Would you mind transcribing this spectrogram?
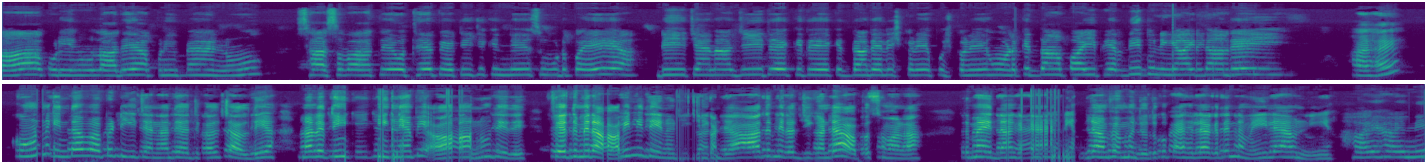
ਆ ਕੁੜੀ ਨੂੰ ਲਾ ਦੇ ਆਪਣੀ ਭੈਣ ਨੂੰ ਸੱਸ ਵਾਸਤੇ ਉੱਥੇ ਪੇਟੀ 'ਚ ਕਿੰਨੇ ਸੂਟ ਪਏ ਆ ਡੀ ਚੈਨਾ ਜੀ ਤੇ ਕਿਤੇ ਕਿੱਦਾਂ ਦੇ ਲਿਸ਼ਕਣੇ ਪੁਸ਼ਕਣੇ ਹੋਣ ਕਿੱਦਾਂ ਪਾਈ ਫਿਰਦੀ ਦੁਨੀਆ ਇਦਾਂ ਦੇ ਹੀ। ਹਾਏ ਹਾਏ ਕੌਣ ਕਹਿੰਦਾ ਵਾ ਵੀ ਡੀ ਚੈਨਲ ਦੇ ਅੱਜ ਕੱਲ ਚੱਲਦੇ ਆ? ਨਾਲੇ ਤੁਸੀਂ ਕਹੀ ਆ ਵੀ ਆ ਨੂੰ ਦੇ ਦੇ। ਫਿਰ ਤੇ ਮੇਰਾ ਆ ਵੀ ਨਹੀਂ ਦੇਣ ਨੂੰ ਜੀ ਕੰਡਿਆ ਆ ਤੇ ਮੇਰਾ ਜੀ ਕੰਡਿਆ ਆਪਸ ਵਾਲਾ। ਤੇ ਮੈਂ ਇਦਾਂ ਕਹਿੰਦੀ ਜਾਂ ਫਿਰ ਮਨਜੋਤ ਕੋ ਪੈਸੇ ਲੈ ਕੇ ਤੇ ਨਵੇਂ ਹੀ ਲੈ ਆਉਣੀ ਆ। ਹਾਏ ਹਾਏ ਨੀ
